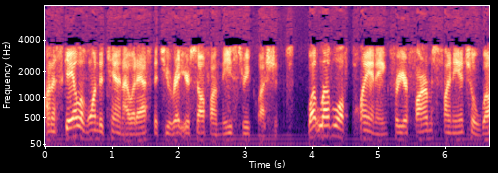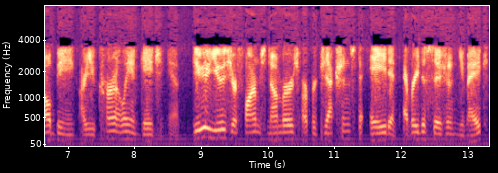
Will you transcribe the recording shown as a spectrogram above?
On a scale of 1 to 10, I would ask that you rate yourself on these three questions. What level of planning for your farm's financial well-being are you currently engaging in? Do you use your farm's numbers or projections to aid in every decision you make?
